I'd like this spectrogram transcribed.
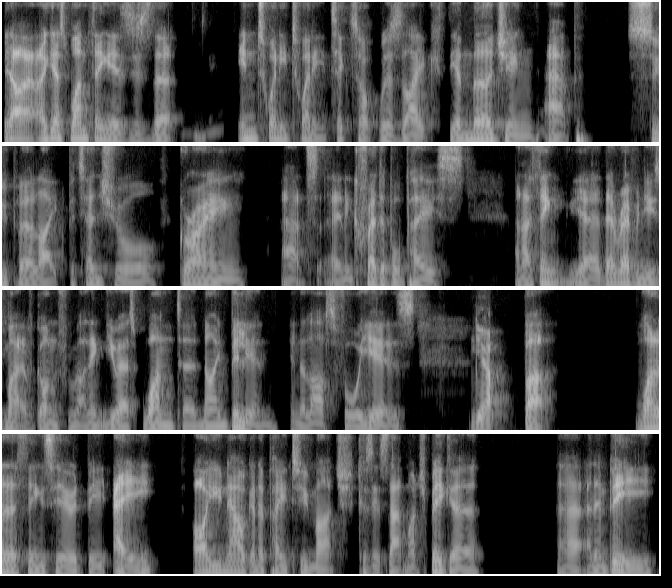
Yeah, I I guess one thing is is that in 2020, TikTok was like the emerging app, super like potential, growing at an incredible pace. And I think, yeah, their revenues might have gone from I think US one to nine billion in the last four years. Yeah. But one of the things here would be A, are you now going to pay too much because it's that much bigger? Uh, and then B,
